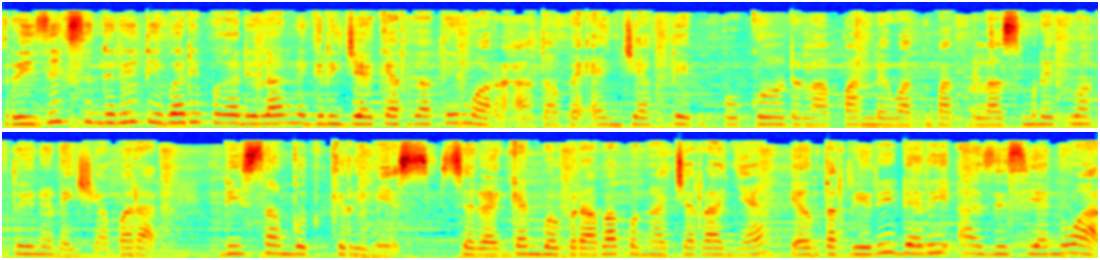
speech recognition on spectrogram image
Rizik sendiri tiba di Pengadilan Negeri Jakarta Timur atau PN Jaktim pukul 8 lewat 14 menit waktu Indonesia Barat, disambut gerimis. Sedangkan beberapa pengacaranya yang terdiri dari Aziz Yanuar,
